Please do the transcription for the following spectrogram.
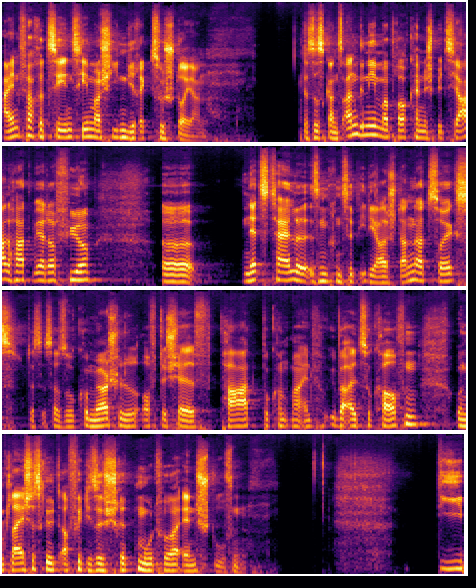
einfache CNC-Maschinen direkt zu steuern. Das ist ganz angenehm, man braucht keine Spezialhardware dafür. Äh, Netzteile ist im Prinzip ideal Standardzeugs. Das ist also Commercial Off-the-Shelf Part, bekommt man einfach überall zu kaufen. Und gleiches gilt auch für diese Schrittmotor-Endstufen. Die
